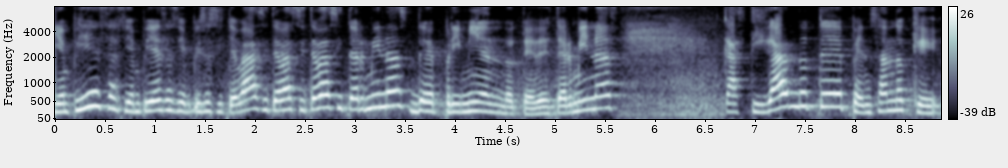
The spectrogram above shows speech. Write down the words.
Y empiezas y empiezas y empiezas y te vas y te vas y te vas y terminas deprimiéndote, terminas castigándote, pensando que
